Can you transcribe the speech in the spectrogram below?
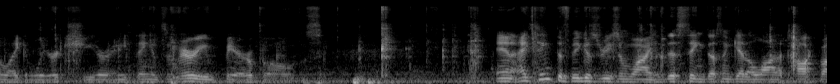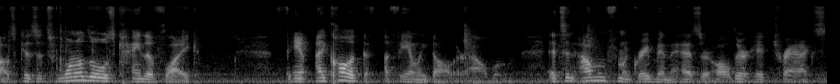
like a lyric sheet or anything. It's very bare bones. And I think the biggest reason why this thing doesn't get a lot of talk about is because it's one of those kind of like, I call it the, a Family Dollar album It's an album from a great band that has their all their hit tracks,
